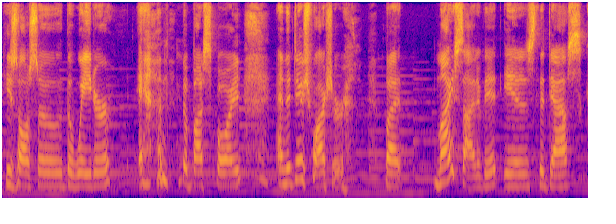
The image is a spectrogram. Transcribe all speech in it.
He's also the waiter and the busboy and the dishwasher. But my side of it is the desk,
